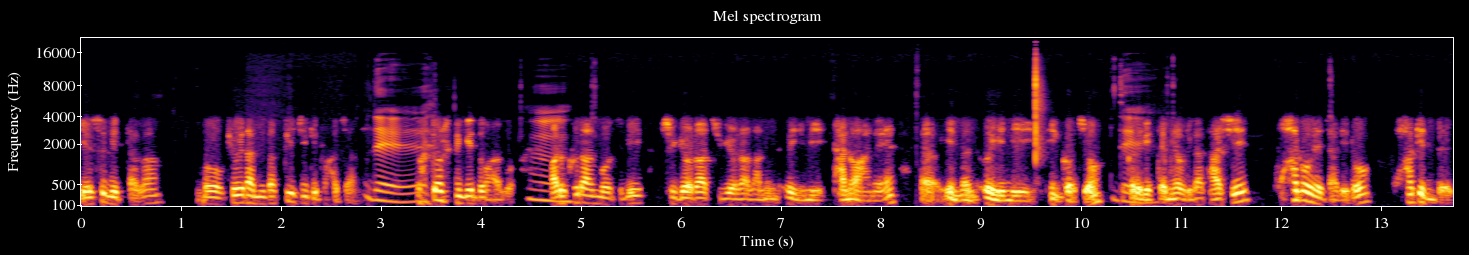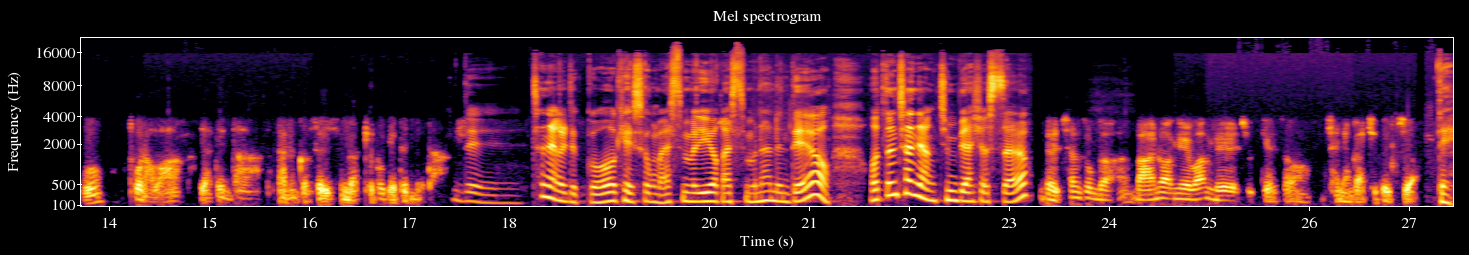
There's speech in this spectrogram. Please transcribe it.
예수 믿다가 뭐 교회 다니다 삐지기도 하잖아요. 네. 떠들기도 하고 음. 바로 그러한 모습이 죽여라 죽여라라는 의미 단어 안에 어, 있는 의미인 거죠. 네. 그렇기 때문에 우리가 다시 화로의 자리로 확인되고 돌아와야 된다라는 것을 생각해 보게 됩니다. 네. 찬양을 듣고 계속 말씀을 이어갔으면 하는데요. 어떤 찬양 준비하셨어요? 네, 찬송가 만왕의 왕 내 주께서 찬양 같이 듣죠. 네,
